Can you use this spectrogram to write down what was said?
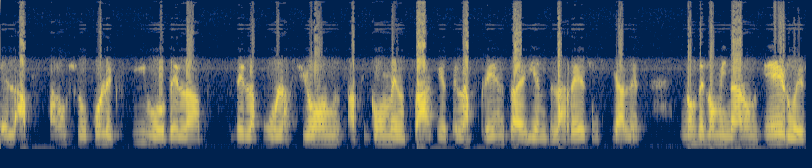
el aplauso colectivo de la de la población, así como mensajes en la prensa y en las redes sociales, nos denominaron héroes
